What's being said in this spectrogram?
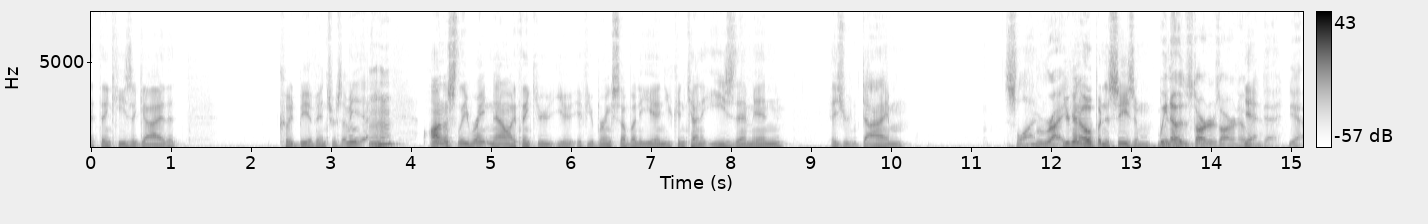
I think he's a guy that could be of interest. I mean, Mm-hmm. Honestly, right now, I think you're, you if you bring somebody in, you can kind of ease them in as your dime slot. Right. You're going to open the season. we with- know who the starters are on opening Yeah. day. Yeah.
